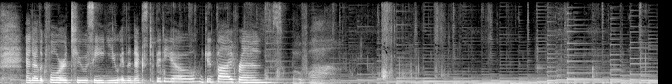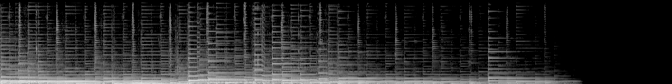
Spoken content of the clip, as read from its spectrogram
And I look forward to seeing you in the next video. Goodbye, friends. Au revoir.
